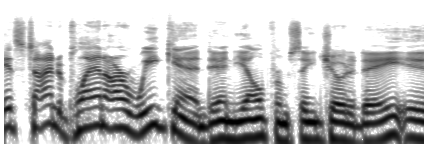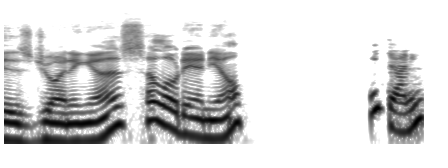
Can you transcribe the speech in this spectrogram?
It's time to plan our weekend. Danielle from St. Joe today is joining us. Hello, Danielle. Hey, Johnny.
